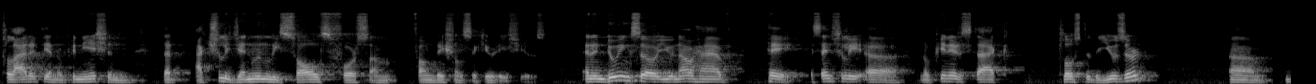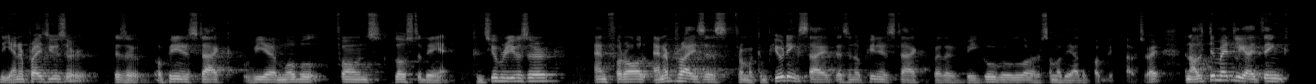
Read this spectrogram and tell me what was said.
clarity and opinionation that actually genuinely solves for some foundational security issues. And in doing so, you now have, hey, essentially uh, an opinionated stack close to the user um, the enterprise user. There's an opinionated stack via mobile phones close to the consumer user. And for all enterprises from a computing side, there's an opinionated stack, whether it be Google or some of the other public clouds, right? And ultimately, I think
